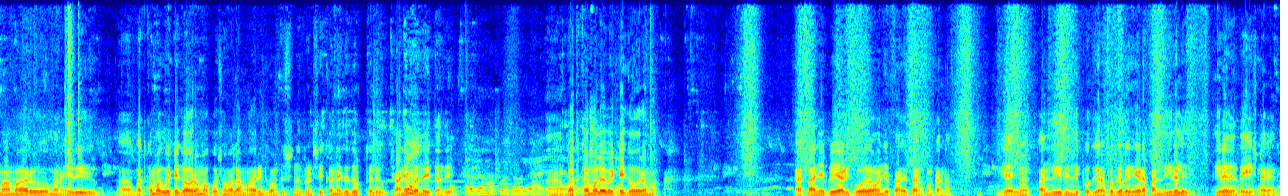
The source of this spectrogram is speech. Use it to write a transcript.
మా అమ్మగారు మన ఏది ఆ, బతుకమ్మకు పెట్టే గౌరమ్మ కోసం వాళ్ళ అమ్మగారింటికి పంపిస్తుంది ఫ్రెండ్స్. ఇక్కడనైతే దొరుకుతలేవు చాలా ఇబ్బంది అవుతుంది బతుకమ్మలో పెట్టే గౌరమ్మ. అట్లా అని చెప్పి అడిగి పోదాం అని చెప్పి అయితే అనుకుంటాను. ఇక ఈమెకు పని తీరింది పొద్దుగల పొద్దుగల ఏడ పని తీరలేదు. తీరేది ఎంత చేసినా కానీ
